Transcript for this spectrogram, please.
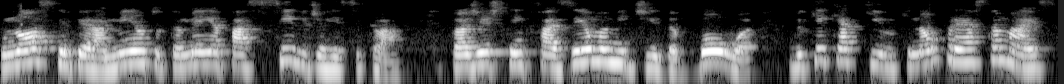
O nosso temperamento também é passível de reciclar. Então, a gente tem que fazer uma medida boa do que, que é aquilo que não presta mais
